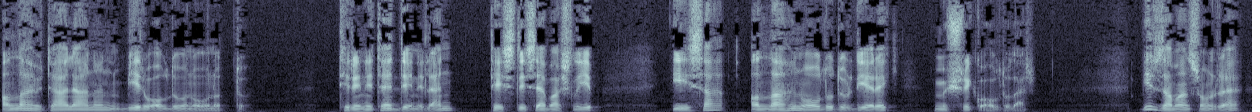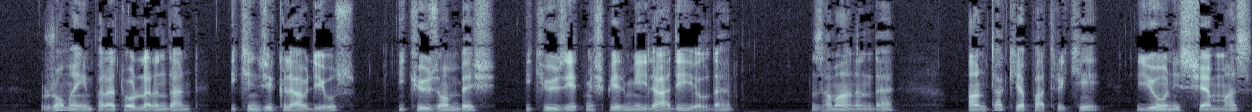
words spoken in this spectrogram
Allahü Teala'nın bir olduğunu unuttu. Trinite denilen teslise başlayıp İsa Allah'ın oğludur diyerek müşrik oldular. Bir zaman sonra Roma imparatorlarından ikinci Claudius 215 271 miladi yılda zamanında Antakya patriki Yunis Şemmas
